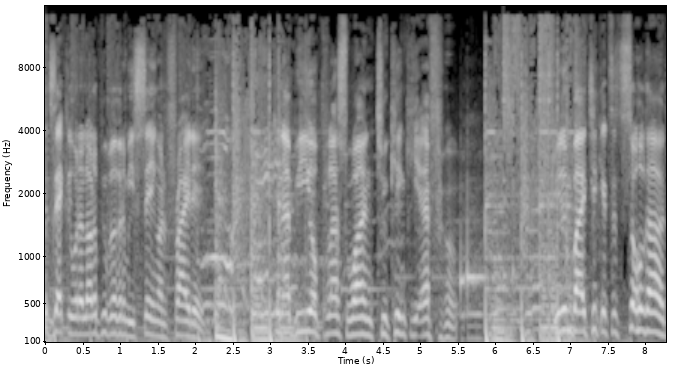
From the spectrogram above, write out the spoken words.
exactly what a lot of people are going to be saying on Friday. Can I be your plus one to Kinky Afro? You didn't buy tickets, it's sold out.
